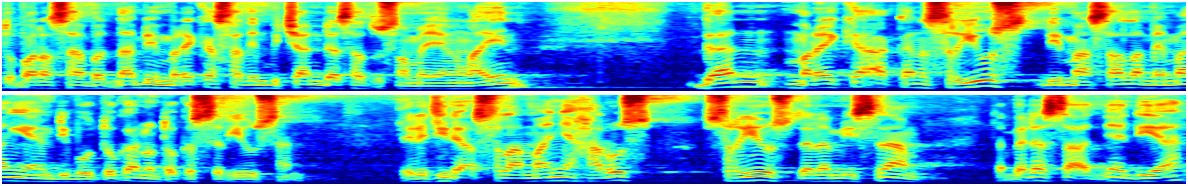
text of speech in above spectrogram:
atau para sahabat Nabi mereka saling bercanda satu sama yang lain dan mereka akan serius di masalah memang yang dibutuhkan untuk keseriusan. Jadi tidak selamanya harus serius dalam Islam, tapi ada saatnya dia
